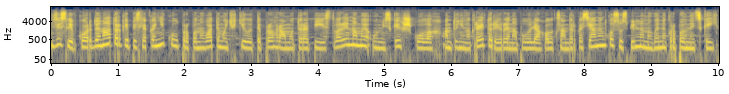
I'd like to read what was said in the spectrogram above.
Зі слів координаторки, після канікул пропонуватимуть втілити програму терапії з тваринами у міських школах. Антоніна Крейтор, Ірина Полулях, Олександр Касяненко, Суспільне новини Кропивницький.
